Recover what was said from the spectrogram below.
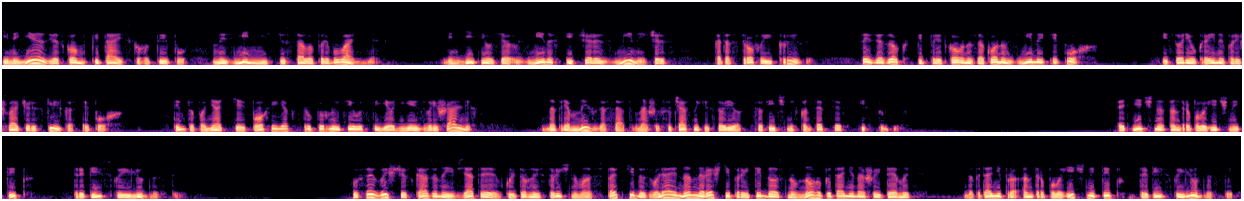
і не є зв'язком китайського типу, незмінністю стало перебування. Він здійснювався в змінах і через зміни, через катастрофи і кризи. Цей зв'язок підпорядковано законом зміни епох. Історія України перейшла через кілька епох. Тимто поняття епохи як структурної цілості є однією з вирішальних, напрямних засад в наших сучасних історіософічних концепціях і студіях. Етнічно-антропологічний тип трипільської людності. Усе вище сказане і взяте в культурно-історичному аспекті дозволяє нам нарешті перейти до основного питання нашої теми, до питання про антропологічний тип трипільської людності,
